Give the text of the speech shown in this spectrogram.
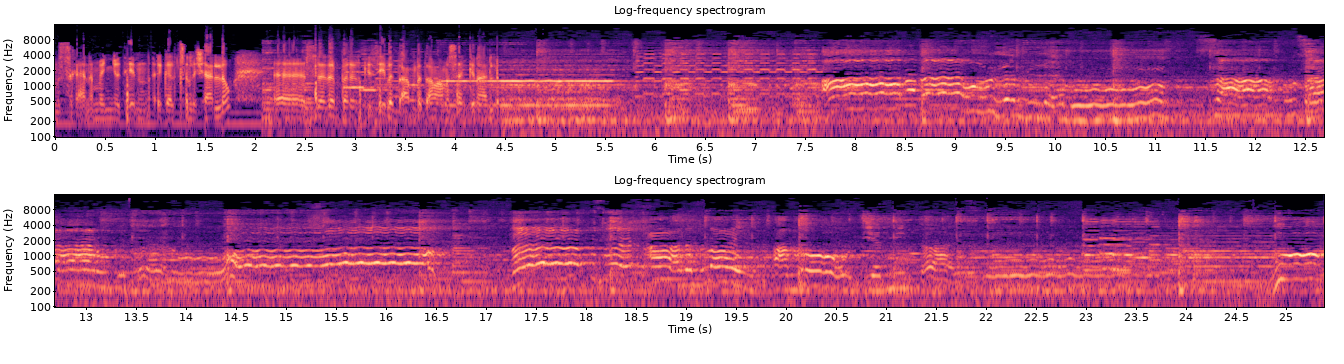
ምስጋና ምኞቴን እገልጽልሻለሁ። ነው። ስለነበረን ጊዜ በጣም በጣም አመሰግናለሁ። አበባው ለምለሙ ዛፉ ዛሩ ቅጠሉ በፍጥረት ላይ አምሮ የሚታይ ውብ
